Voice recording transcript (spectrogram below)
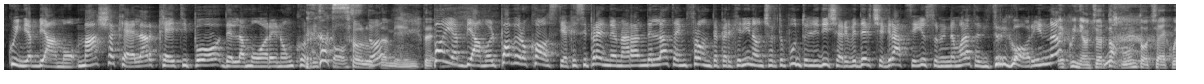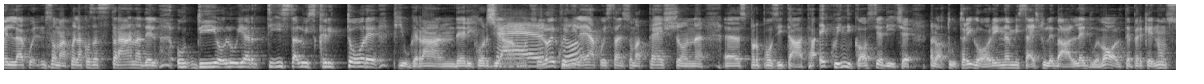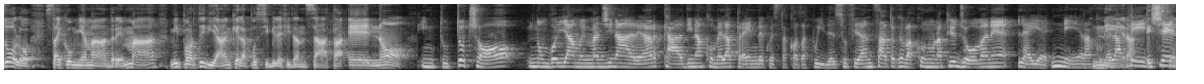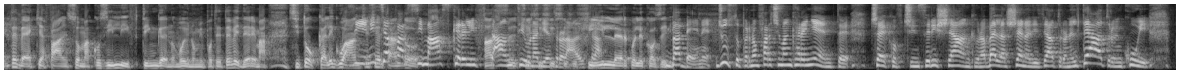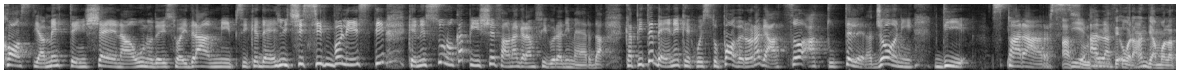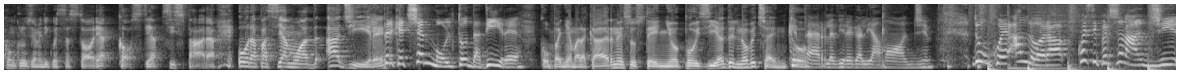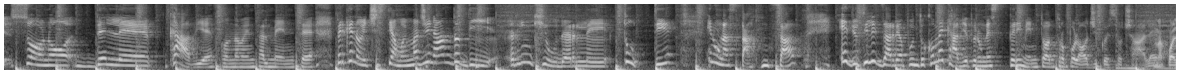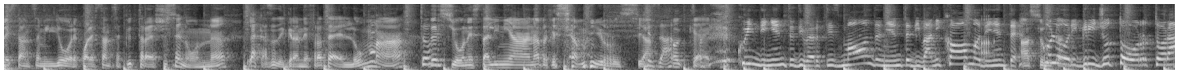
Quindi abbiamo Masha che è l'archetipo dell'amore non corrisposto. Assolutamente. Poi abbiamo il povero Costia che si prende una randellata in fronte perché Nina a un certo punto gli dice arrivederci e grazie, io sono innamorata di Trigorin. E quindi a un certo punto c'è quella, que- insomma, quella cosa strana del oddio, lui artista, lui scrittore più grande, ricordiamocelo. Certo. E quindi lei ha questa insomma passion eh, spropositata. E quindi Costia dice: Allora tu, Trigorin, mi stai sulle balle due volte perché non solo stai con mia madre, ma mi porti via anche la possibile fidanzata. E no, In tutto ciò non vogliamo immaginare Arcadina come la prende questa cosa qui del suo fidanzato che va con una più giovane, lei è nera come la nera pece. e si sente vecchia, fa insomma così lifting. no, voi non mi potete vedere, ma si tocca le guance. Sì, inizia cercando... a farsi maschere Ah, liftanti sì, sì, una sì, dietro l'altra. filler, quelle cose lì. Va bene, giusto per non farci mancare niente, Chekhov ci inserisce anche una bella scena di teatro nel teatro in cui Kostia mette in scena uno dei suoi drammi psichedelici simbolisti che nessuno capisce e fa una gran figura di merda. Capite bene che questo povero ragazzo ha tutte le ragioni di spararsi Assolutamente. Ora andiamo alla conclusione di questa storia. Costia si spara. Ora passiamo ad agire. Perché c'è molto da dire. Compagnia Malacarne, sostegno poesia del Che Novecento. perle vi regaliamo oggi. Dunque, allora, questi personaggi sono delle cavie fondamentalmente, perché noi ci stiamo immaginando di rinchiuderli tutti in una stanza e di utilizzarli appunto come cavie per un esperimento antropologico e sociale. Ma quale stanza migliore, quale stanza più trash se non la casa del grande fratello, ma Perfetto. versione staliniana perché siamo in Russia. Esatto. Ok. Quindi niente divertisement, niente divani comodi, niente colori grigio tortora.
